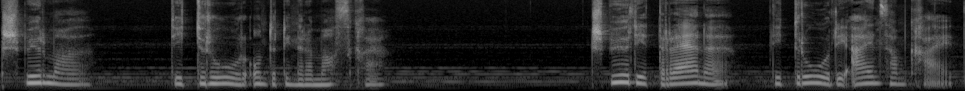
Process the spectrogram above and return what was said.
Spür mal die Trauer unter deiner Maske. Spür die Tränen, die Trauer, die Einsamkeit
